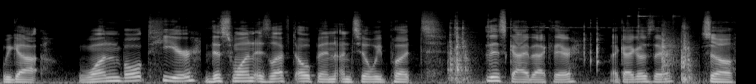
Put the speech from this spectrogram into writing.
We got one bolt here. This one is left open until we put this guy back there. That guy goes there. So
